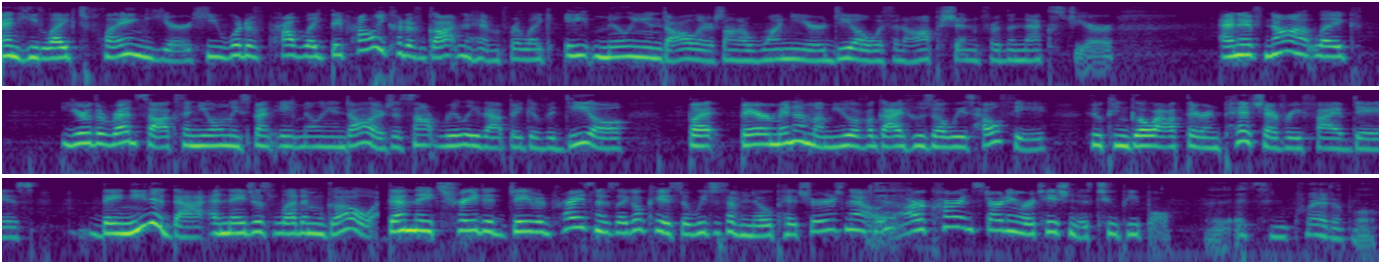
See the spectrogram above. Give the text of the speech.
and he liked playing here, he would have probably, like, they probably could have gotten him for like $8 million on a one year deal with an option for the next year. And if not, like, you're the Red Sox and you only spent $8 million. It's not really that big of a deal. But bare minimum, you have a guy who's always healthy, who can go out there and pitch every five days. They needed that and they just let him go. Then they traded David Price and it's like, okay, so we just have no pitchers now. Yeah. Our current starting rotation is two people. It's incredible.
